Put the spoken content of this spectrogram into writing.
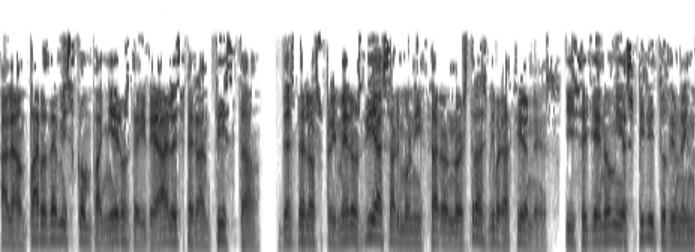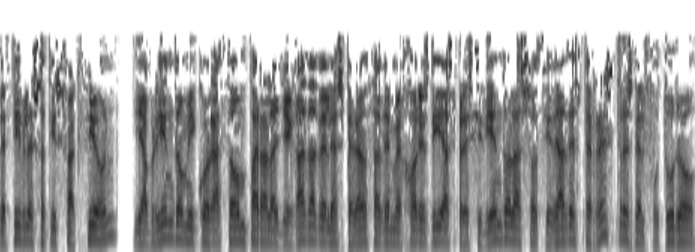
Al amparo de mis compañeros de ideal esperantista, desde los primeros días armonizaron nuestras vibraciones, y se llenó mi espíritu de una indecible satisfacción, y abriendo mi corazón para la llegada de la esperanza de mejores días presidiendo las sociedades terrestres del futuro,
